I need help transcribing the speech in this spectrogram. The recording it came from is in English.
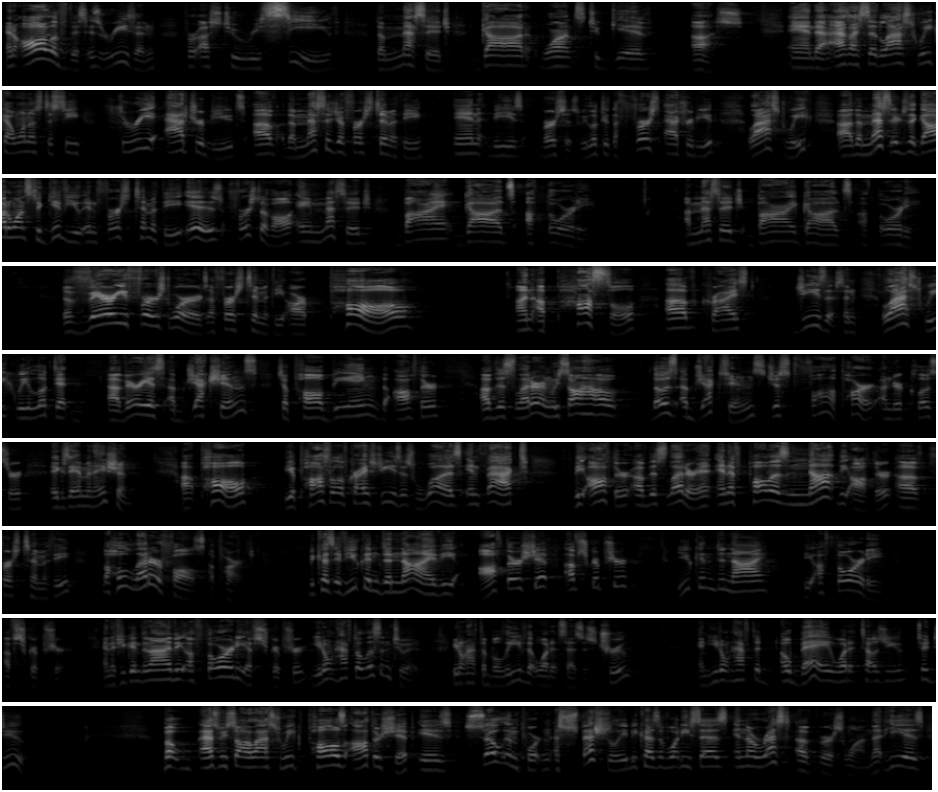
And all of this is reason for us to receive the message God wants to give us. And uh, as I said last week, I want us to see three attributes of the message of 1 Timothy in these verses. We looked at the first attribute last week. Uh, the message that God wants to give you in 1 Timothy is, first of all, a message by God's authority. A message by God's authority. The very first words of 1 Timothy are Paul, an apostle of Christ Jesus. And last week we looked at uh, various objections to Paul being the author of this letter, and we saw how those objections just fall apart under closer examination. Uh, Paul, the apostle of Christ Jesus, was in fact the author of this letter. And, and if Paul is not the author of 1 Timothy, the whole letter falls apart. Because if you can deny the authorship of Scripture, you can deny the authority of Scripture. And if you can deny the authority of Scripture, you don't have to listen to it. You don't have to believe that what it says is true, and you don't have to obey what it tells you to do. But as we saw last week, Paul's authorship is so important, especially because of what he says in the rest of verse 1 that he is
